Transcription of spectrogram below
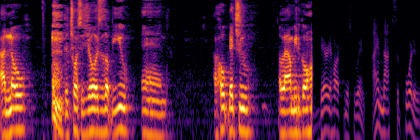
I know the choice is yours, it's up to you, and I hope that you allow me to go home. Very hard for Mr. Williams. I am not supportive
